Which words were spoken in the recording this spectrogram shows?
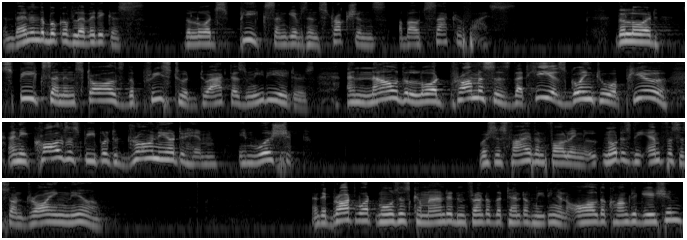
And then in the book of Leviticus, the Lord speaks and gives instructions about sacrifice. The Lord speaks and installs the priesthood to act as mediators. And now the Lord promises that He is going to appear and He calls His people to draw near to Him in worship. Verses 5 and following, notice the emphasis on drawing near. And they brought what Moses commanded in front of the tent of meeting, and all the congregation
